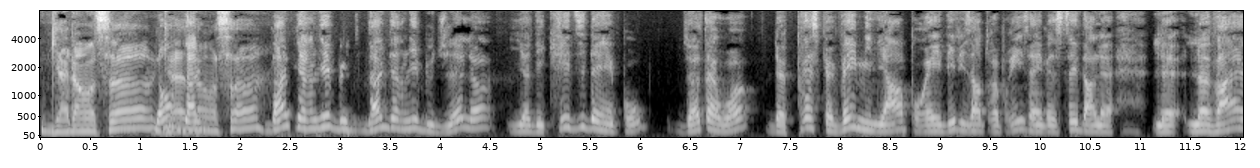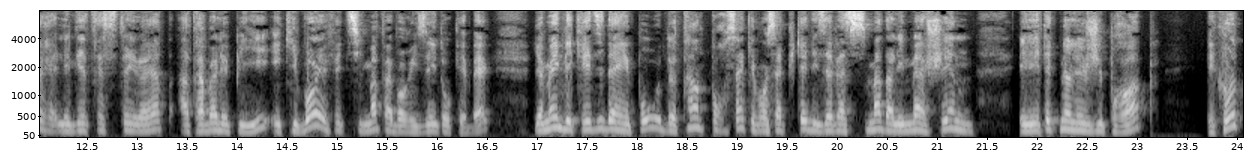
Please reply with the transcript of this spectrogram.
Gardons ça, Donc, dans gardons le- ça. Dans le dernier, dans le dernier budget, là, il y a des crédits d'impôt d'Ottawa de presque 20 milliards pour aider les entreprises à investir dans le, le, le vert, l'électricité verte à travers le pays et qui va effectivement favoriser au Québec. Il y a même des crédits d'impôt de 30% qui vont s'appliquer à des investissements dans les machines et les technologies propres. Écoute,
